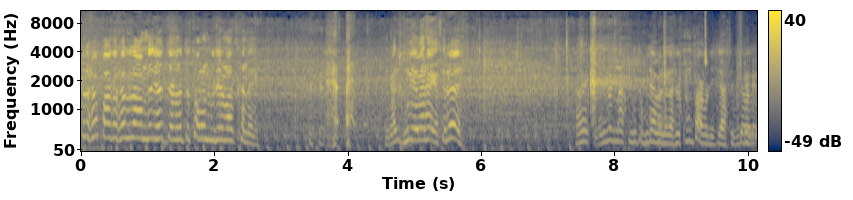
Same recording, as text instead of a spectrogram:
তোরা সব পাগল ফেললে আমদানি হচ্ছে এখন তো চলন বিলের মাঝখানে। গাড়ি ধুয়ে বের হয়ে গেছে রে। হ্যাঁ হেলমেট না খুলে তো বুঝা বের গেছে কোন পাগল নিতে আসে বুঝা বের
